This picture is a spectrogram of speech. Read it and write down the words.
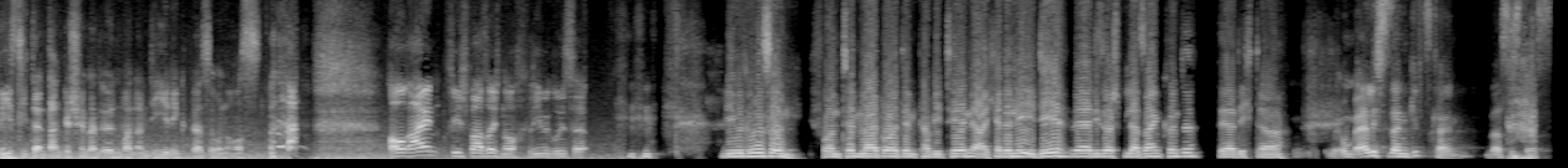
wie sieht dein Dankeschön dann irgendwann an diejenige Person aus? Hau rein, viel Spaß euch noch, liebe Grüße. Liebe Grüße von Tim Leibold, dem Kapitän. Ja, ich hätte eine Idee, wer dieser Spieler sein könnte, der dich da. Um ehrlich zu sein, gibt es keinen. Das ist das.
